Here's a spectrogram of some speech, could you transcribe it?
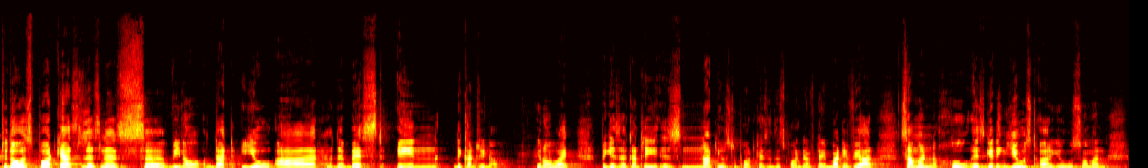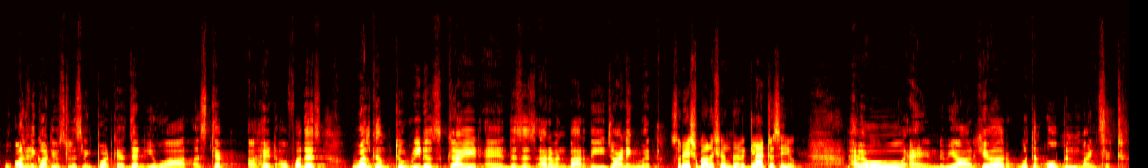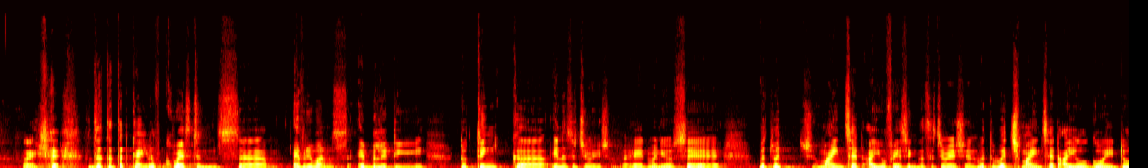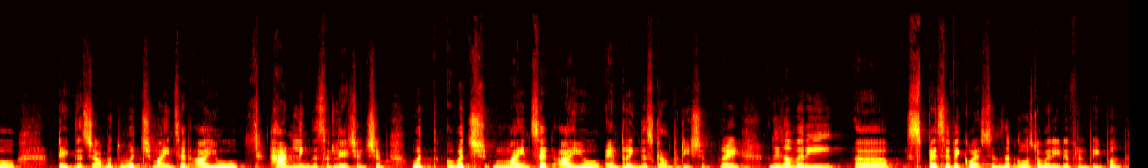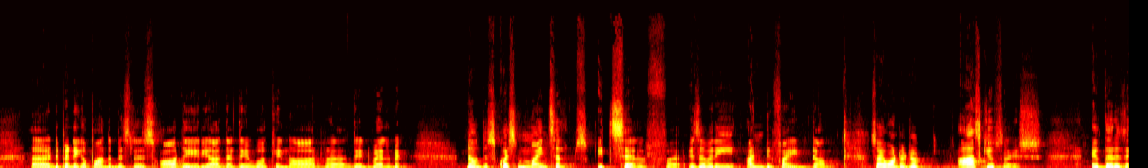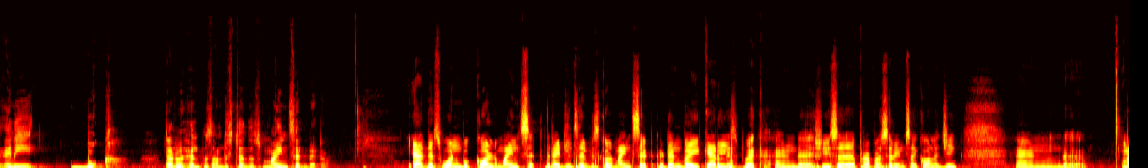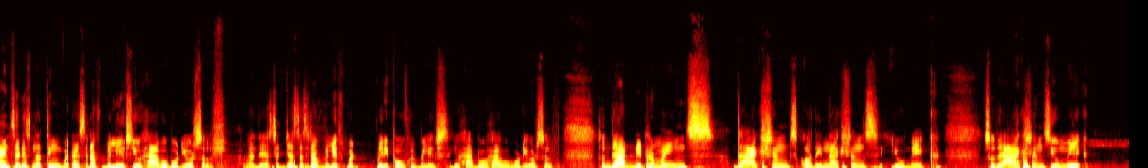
To those podcast listeners, uh, we know that you are the best in the country now. You know why? Because the country is not used to podcasts at this point of time. But if you are someone who is getting used, or you someone who already got used to listening podcasts, then you are a step ahead of others. Welcome to Reader's Guide, and this is Aravind Bhardi joining with Suresh Balachandar, glad to see you. Hello, and we are here with an open mindset, right? that, that, that kind of questions uh, everyone's ability to think uh, in a situation, right? When you say, with which mindset are you facing the situation? With which mindset are you going to take this job? With which mindset are you handling this relationship? With which mindset are you entering this competition, right? These are very uh, specific questions that goes to very different people uh, depending upon the business or the area that they work in or uh, they dwell in now this question mindset itself uh, is a very undefined term so i wanted to ask you suresh if there is any book that will help us understand this mindset better yeah, there's one book called Mindset. The title itself is called Mindset, written by Carol. Dweck, and uh, she's a professor in psychology. And uh, mindset is nothing but a set of beliefs you have about yourself. Uh, they are just a set of beliefs, but very powerful beliefs you have, have about yourself. So that determines the actions or the inactions you make. So the actions you make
